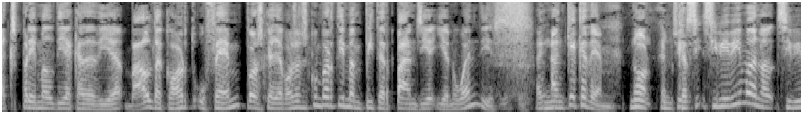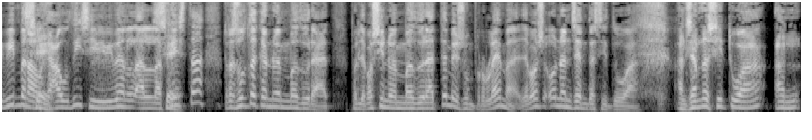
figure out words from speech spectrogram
exprema el dia cada dia, val, d'acord, ho fem, però és que llavors ens convertim en Peter Pans i, i en Wendys. En, en què quedem? No, en O sigui, si, si vivim en el, si vivim en el Sí. gaudi, si vivim en la, en la Sí. festa, resulta que no hem madurat. Però llavors, si no hem madurat, també és un problema. Llavors, on ens hem de situar? ens hem de situar en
